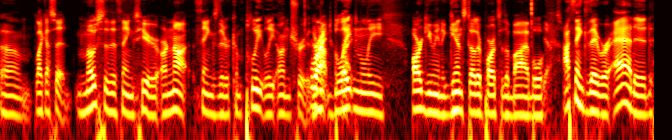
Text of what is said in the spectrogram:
um, like I said. Most of the things here are not things that are completely untrue. They're Right, not blatantly arguing against other parts of the Bible. Yes. I think they were added,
